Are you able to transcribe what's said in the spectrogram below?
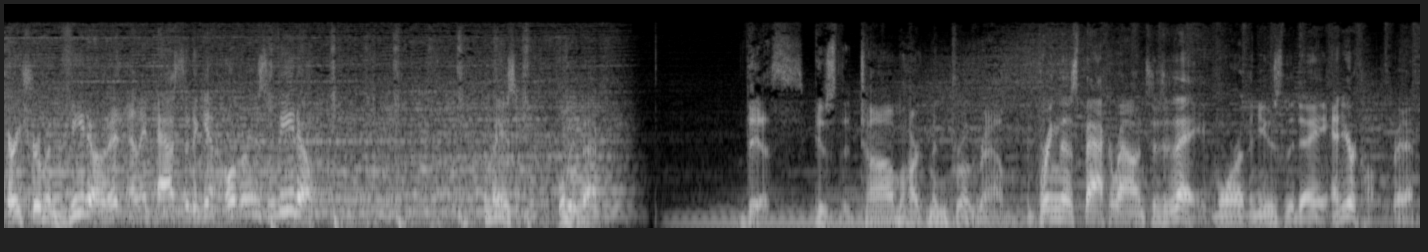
Harry Truman vetoed it, and they passed it again over his veto. Amazing. We'll be back. This is the Thom Hartmann Program. To bring this back around to today, more of the news of the day and your calls right after.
